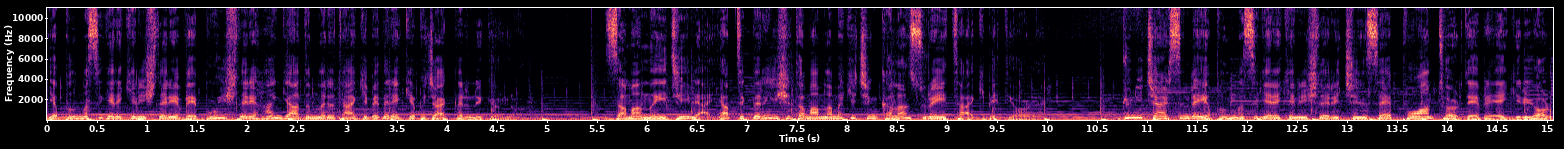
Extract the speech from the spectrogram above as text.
yapılması gereken işleri ve bu işleri hangi adımları takip ederek yapacaklarını görüyor. Zamanlayıcıyla yaptıkları işi tamamlamak için kalan süreyi takip ediyorlar. Gün içerisinde yapılması gereken işler içinse puantör devreye giriyor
